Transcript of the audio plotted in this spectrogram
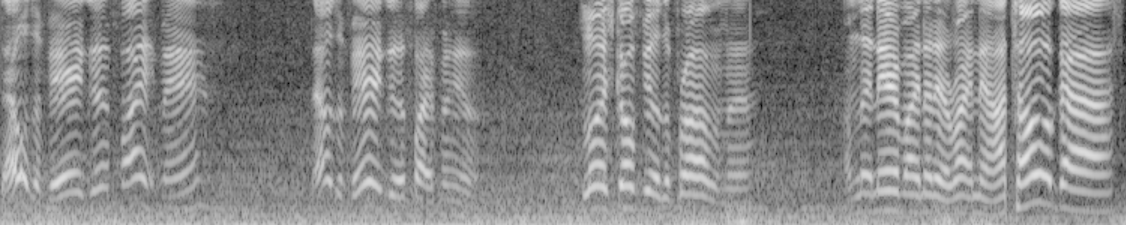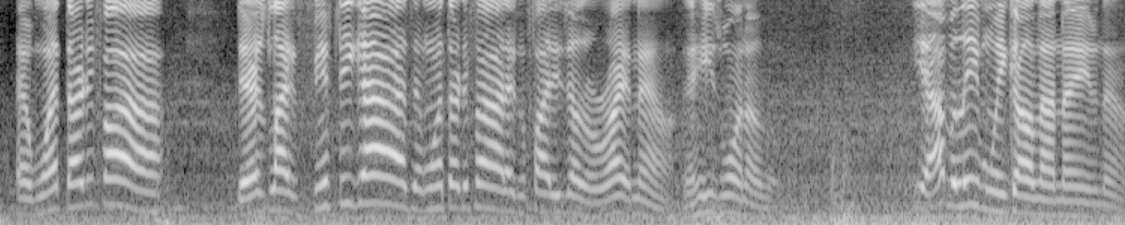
that was a very good fight, man. That was a very good fight for him. Floyd Schofield's a problem, man. I'm letting everybody know that right now. I told guys at 135, there's like 50 guys at 135 that can fight each other right now, and he's one of them. Yeah, I believe him when he calling out names now.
